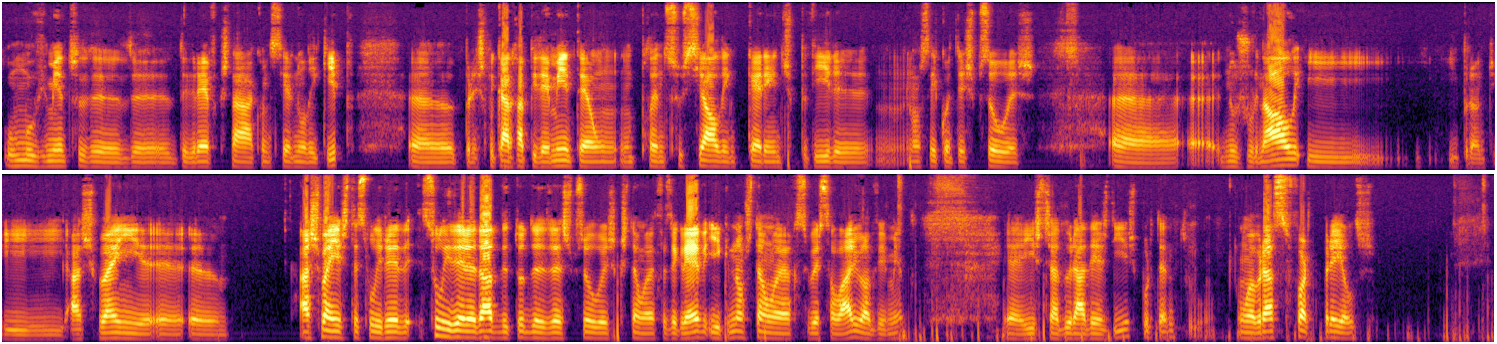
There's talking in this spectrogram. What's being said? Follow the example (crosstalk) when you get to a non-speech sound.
o movimento de, de, de, greve que está a acontecer no L'Equipe. Uh, para explicar rapidamente, é um, um, plano social em que querem despedir uh, não sei quantas pessoas uh, no jornal e, e, pronto. E acho bem, acho bem esta solidariedade de todas as pessoas que estão a fazer greve e que não estão a receber salário, obviamente. isto já dura há 10 dias, portanto, um abraço forte para eles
